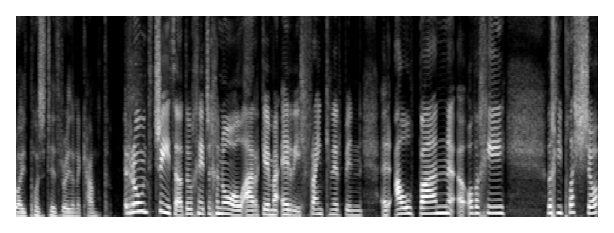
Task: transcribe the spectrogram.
roi positif roedd yn y camp. Rownd tri ta, dywch chi'n edrych yn ôl ar gemau eraill. Ffrainc yn erbyn yr Alban. Oeddech chi, oeddech chi plesio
